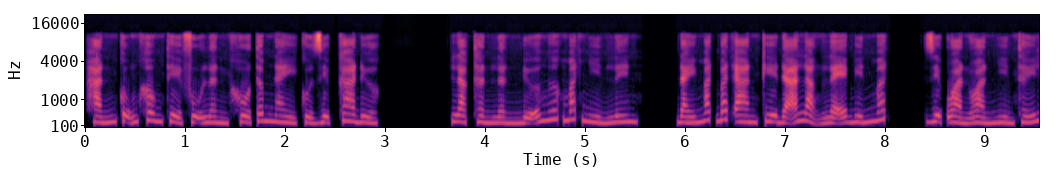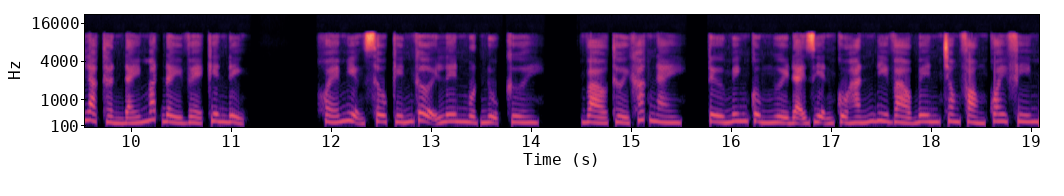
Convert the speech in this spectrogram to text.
hắn cũng không thể phụ lần khổ tâm này của Diệp ca được. Lạc thần lần nữa ngước mắt nhìn lên, đáy mắt bất an kia đã lặng lẽ biến mất. Diệp Oản Oản nhìn thấy Lạc Thần đáy mắt đầy vẻ kiên định. Khóe miệng sâu kín gợi lên một nụ cười. Vào thời khắc này, từ Minh cùng người đại diện của hắn đi vào bên trong phòng quay phim.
